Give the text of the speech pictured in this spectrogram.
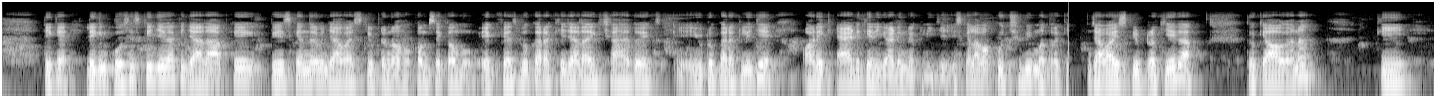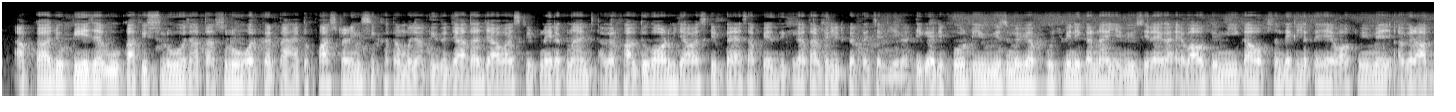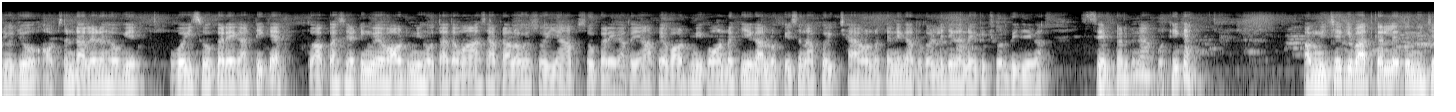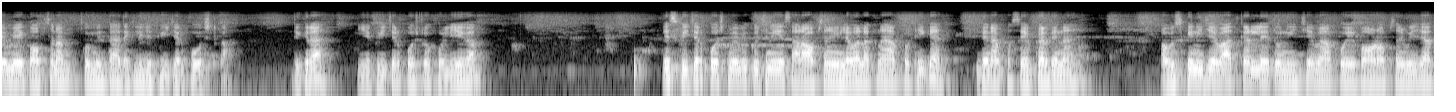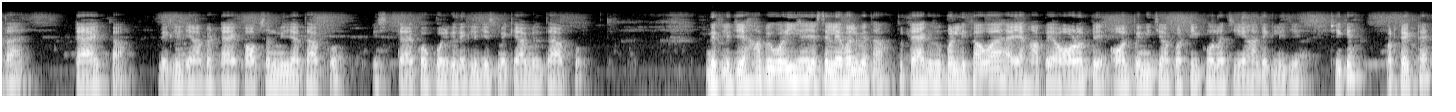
ठीक है? लेकिन कोशिश कीजिएगा कि ज़्यादा आपके पेज के अंदर में जावा स्क्रिप्ट ना हो, कम से कम हो। एक फेसबुक का रखिए ज़्यादा इच्छा है तो एक यूट्यूब का रख लीजिए और एक ऐड के रिगार्डिंग रख लीजिए। इसके अलावा कुछ भी मत रखिए। जावा स्क्रिप्ट रखिएगा तो क्या होगा ना कि आपका जो पेज है वो काफ़ी स्लो हो जाता है स्लो वर्क करता है तो फास्ट रनिंग सी खत्म हो जाती है। तो ज़्यादा जावा स्क्रिप्ट नहीं रखना है। अगर फालतू का और भी जावा स्क्रिप्ट का ऐसा पेज दिखेगा तो आप डिलीट करते चलिएगा, ठीक है? रिपोर्ट यूज़ में भी आप कुछ भी नहीं करना है, ये भी उसी रहेगा। अबाउट मी का ऑप्शन देख लेते हैं। अबाउट मी में अगर आप जो जो ऑप्शन डाले रहोगे, वही शो करेगा, ठीक है? तो आपका सेटिंग में अबाउट मी होता है तो वहाँ से आप डालोगे सो यहाँ पर शो करेगा। तो यहाँ पे अबाउट मी को ऑन रखिएगा लोकेशन आपको इच्छा है ऑन रखने का तो कर लीजिएगा, नहीं तो छोड़ दीजिएगा। सेव कर देना आपको, ठीक है? अब नीचे की बात कर ले तो नीचे में एक ऑप्शन आपको मिलता है, देख लीजिए फीचर पोस्ट का। दिख रहा है? ये फीचर पोस्ट को खोलिएगा। इस फीचर पोस्ट में भी कुछ नहीं है, सारा ऑप्शन इलेवल रखना है आपको, ठीक है? देन आपको सेव कर देना है। अब उसके नीचे बात कर ले तो नीचे में आपको एक और ऑप्शन मिल जाता है टैग का। देख लीजिए यहाँ पर टैग का ऑप्शन मिल जाता है आपको। इस टैग को खोल के देख लीजिए इसमें क्या मिलता है आपको। देख लीजिए, यहाँ पे वही है, जैसे लेवल में था तो टैग ऊपर लिखा हुआ है, यहाँ पे और पे ऑल पे नीचे आपका टिक होना चाहिए, यहाँ देख लीजिए, ठीक है? परफेक्ट है?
